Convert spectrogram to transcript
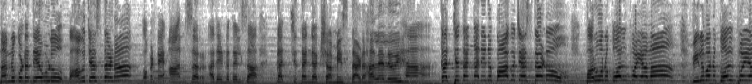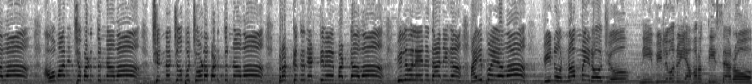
నన్ను కూడా దేవుడు బాగు చేస్తాడా? ఒకటే ఆన్సర్. అదేంటో తెలుసా? ఖచ్చితంగా క్షమిస్తాడు. హలలుయా ఖచ్చితంగా నిన్ను బాగు చేస్తాడు. పరువును కోల్పోయావా? విలువను కోల్పోయావా? అవమానించబడుతున్నావా? చిన్న చూపు చూడబడుతున్నావా? ప్రక్కకు నెట్టివేయబడ్డావా? విలువ లేని దానిగా అయిపోయావా? విను నమ్మి రోజు నీ విలువను ఎవరు తీశారో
